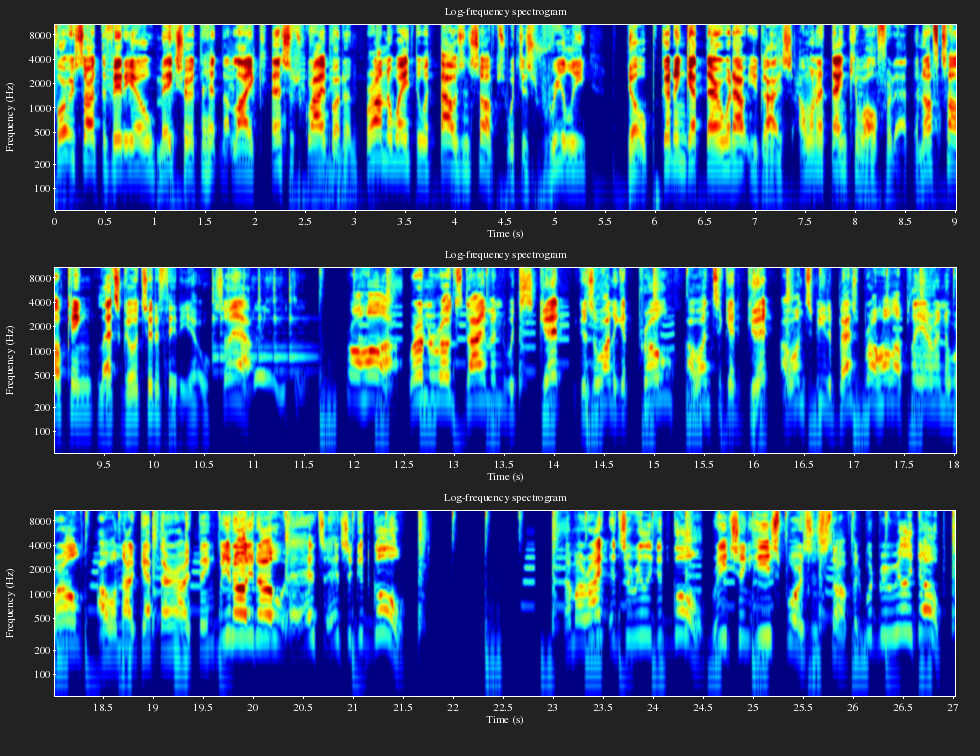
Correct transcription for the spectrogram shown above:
before we start the video, make sure to hit that like and subscribe button. We're on the way to a thousand subs, which is really dope. Couldn't get there without you guys. I want to thank you all for that. Enough talking, let's go to the video. So yeah. Brawlhalla. We're on the road to Diamond, which is good because I want to get pro. I want to get good. I want to be the best Brawlhalla player in the world. I will not get there, I think. But you know, you know, it's it's a good goal. Am I right? It's a really good goal. Reaching esports and stuff. It would be really dope.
